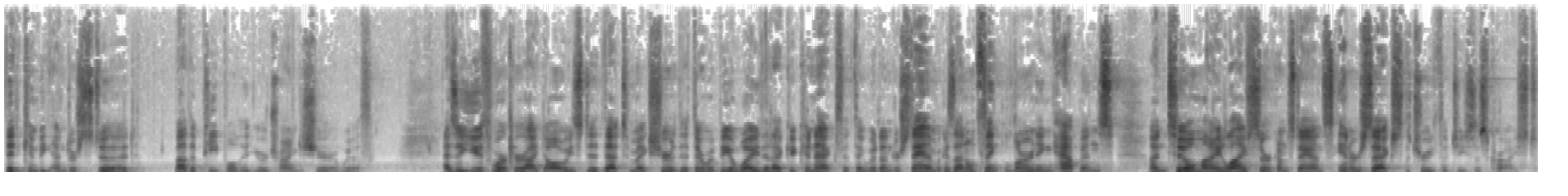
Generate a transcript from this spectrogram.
that it can be understood by the people that you're trying to share it with? As a youth worker, I always did that to make sure that there would be a way that I could connect, that they would understand, because I don't think learning happens until my life circumstance intersects the truth of Jesus Christ.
